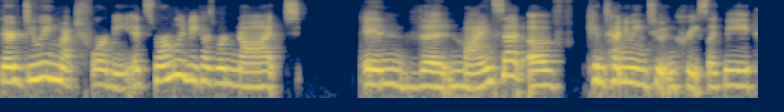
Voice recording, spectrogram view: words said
they're doing much for me. It's normally because we're not in the mindset of continuing to increase. Like we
